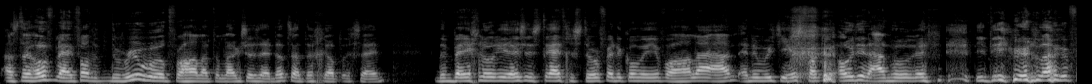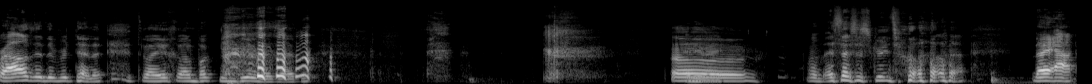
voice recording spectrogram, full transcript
Als de hoofdlijn van de real world Valhalla te lang zou zijn, dat zou toch grappig zijn. Dan ben je glorieus in strijd gestorven en dan kom je in Valhalla aan. En dan moet je eerst fucking Odin aanhoren die drie uur lang een verhaal zit te vertellen. Terwijl je gewoon bak met bier wil zuipen. Anyway. Van Assassin's Creed Valhalla. Nou ja,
